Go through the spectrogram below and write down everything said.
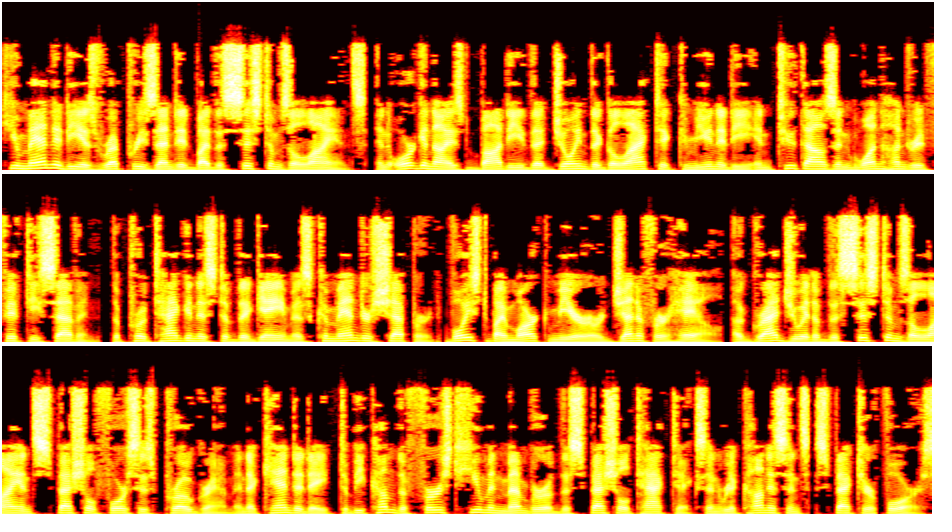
Humanity is represented by the Systems Alliance, an organized body that joined the galactic community in 2157. The protagonist of the game is Commander Shepard, voiced by Mark Meer or Jennifer Hale, a graduate of the Systems Alliance Special Forces program and a candidate to become the first human member of the Special Tactics and Reconnaissance Spectre Force,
